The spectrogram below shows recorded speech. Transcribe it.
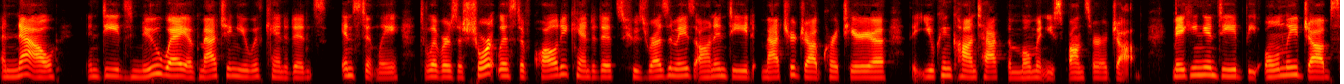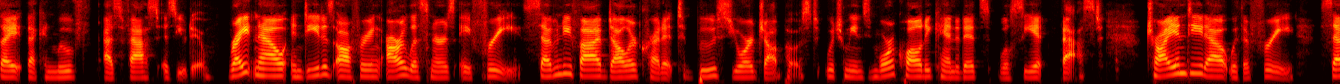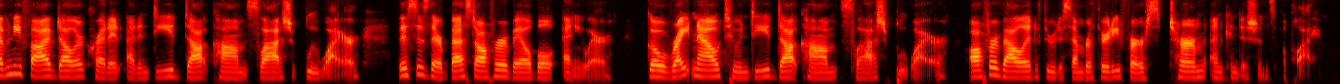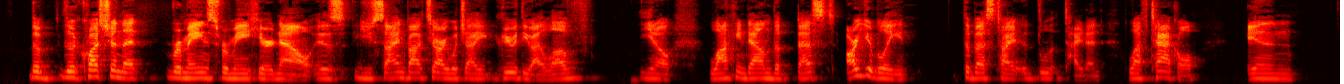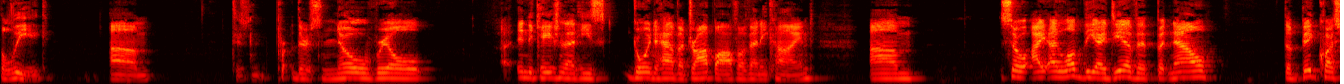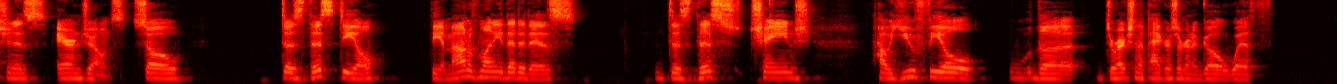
And now, Indeed's new way of matching you with candidates instantly delivers a short list of quality candidates whose resumes on Indeed match your job criteria that you can contact the moment you sponsor a job, making Indeed the only job site that can move as fast as you do. Right now, Indeed is offering our listeners a free $75 credit to boost your job post, which means more quality candidates will see it fast. Try Indeed out with a free $75 credit at Indeed.com slash BlueWire. This is their best offer available anywhere. Go right now to Indeed.com slash BlueWire. Offer valid through December 31st. Term and conditions apply. The the question that remains for me here now is you signed Bakhtiari, which I agree with you. I love, you know, locking down the best, arguably the best tight, tight end, left tackle in the league. Um, there's there's no real indication that he's going to have a drop off of any kind. Um, so I, I love the idea of it, but now the big question is Aaron Jones. So does this deal, the amount of money that it is, does this change how you feel the direction the Packers are going to go with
